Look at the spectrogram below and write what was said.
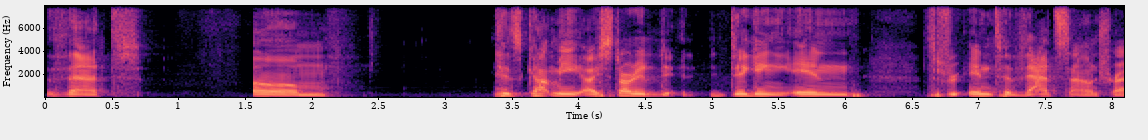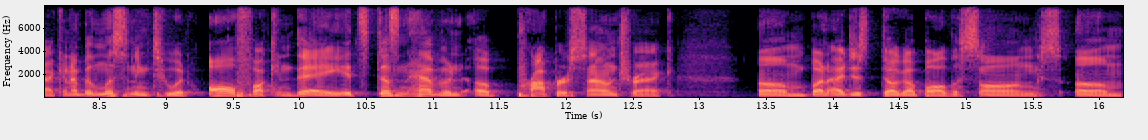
that um has got me I started digging in through into that soundtrack and I've been listening to it all fucking day. It doesn't have an, a proper soundtrack. Um, but I just dug up all the songs. Um,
